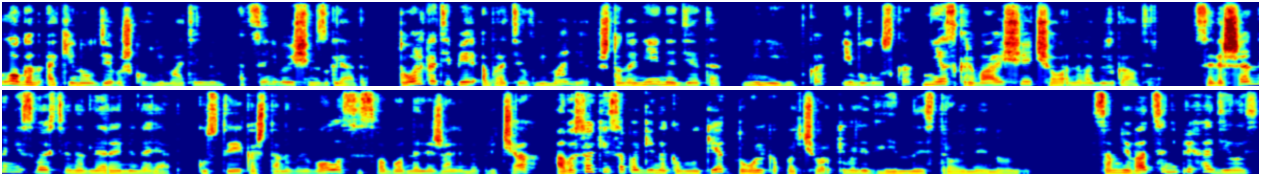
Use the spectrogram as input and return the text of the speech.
Логан окинул девушку внимательным, оценивающим взглядом. только теперь обратил внимание, что на ней надета мини-юбка и блузка, не скрывающая черного бюстгальтера. Совершенно несвойственно для Рэми наряд. Густые каштановые волосы свободно лежали на плечах, а высокие сапоги на каблуке только подчеркивали длинные стройные ноги. Сомневаться не приходилось.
